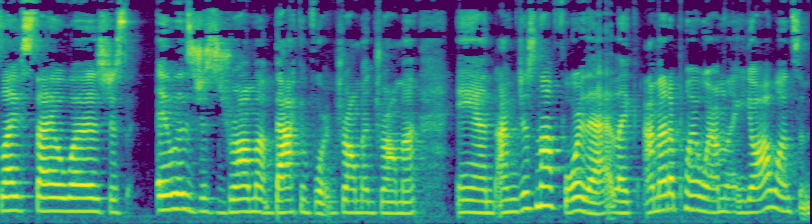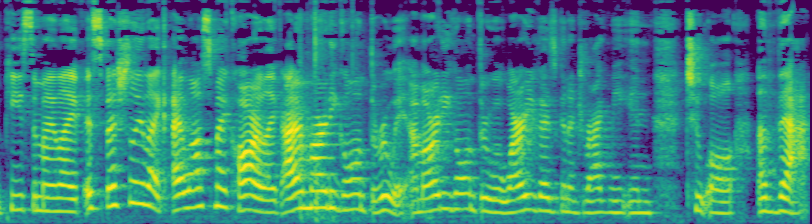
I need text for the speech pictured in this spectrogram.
lifestyle was. Just, it was just drama back and forth, drama, drama. And I'm just not for that. Like, I'm at a point where I'm like, yo, I want some peace in my life. Especially, like, I lost my car. Like, I'm already going through it. I'm already going through it. Why are you guys going to drag me into all of that?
